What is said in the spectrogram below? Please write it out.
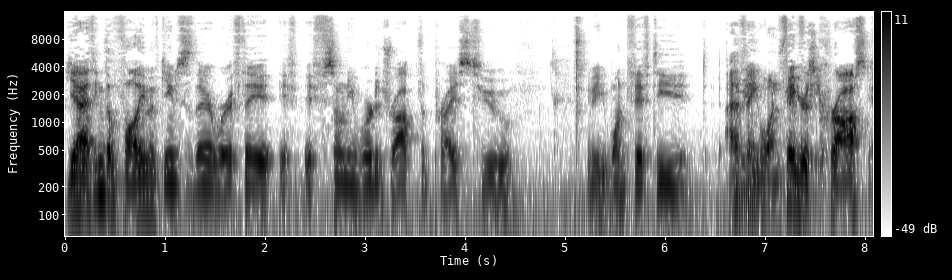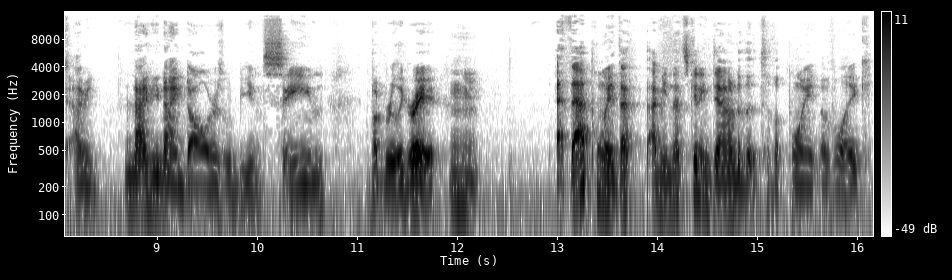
Yeah, I think the volume of games is there. Where if they if if Sony were to drop the price to maybe one fifty, I think 150. Fingers crossed. Yeah. I mean, ninety nine dollars would be insane, but really great. Mhm. At that point, that I mean, that's getting down to the to the point of like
